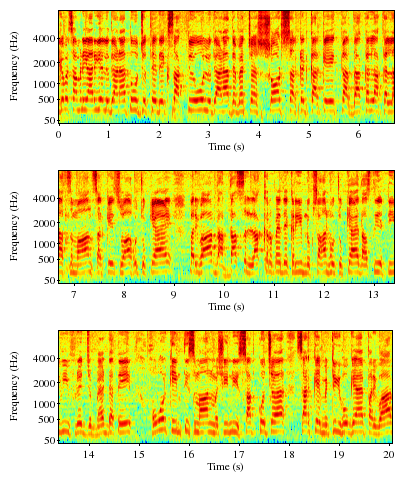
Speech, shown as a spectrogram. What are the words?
ਖਬਰ ਸਾਹਮਣੇ ਆ ਰਹੀ ਹੈ ਲੁਧਿਆਣਾ ਤੋਂ, ਜਿੱਥੇ ਦੇਖ ਸਕਦੇ ਹੋ ਲੁਧਿਆਣਾ ਦੇ ਵਿੱਚ ਸ਼ਾਰਟ ਸਰਕਟ ਕਰਕੇ ਘਰ ਦਾ ਕੱਲਾ ਕੱਲਾ ਸਮਾਨ ਸੜਕੇ ਸਵਾਹ ਹੋ ਚੁੱਕਿਆ ਹੈ। ਪਰਿਵਾਰ ਦਾ 10 ਲੱਖ ਰੁਪਏ ਦੇ ਕਰੀਬ ਨੁਕਸਾਨ ਹੋ ਚੁੱਕਿਆ ਹੈ। ਦੱਸਦੀ ਹੈ ਟੀਵੀ, ਫ੍ਰਿਜ, ਬੈੱਡ ਅਤੇ ਹੋਰ ਕੀਮਤੀ ਸਮਾਨ ਮਸ਼ੀਨਰੀ ਸਭ ਕੁਝ ਸੜ ਕੇ ਮਿੱਟੀ ਹੋ ਗਿਆ ਹੈ। ਪਰਿਵਾਰ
